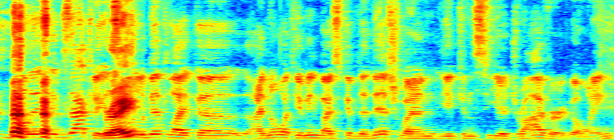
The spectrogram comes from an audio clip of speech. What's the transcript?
well, it- exactly. It's Right? a little bit like uh, I know what you mean by skip the dish when you can see your driver going.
